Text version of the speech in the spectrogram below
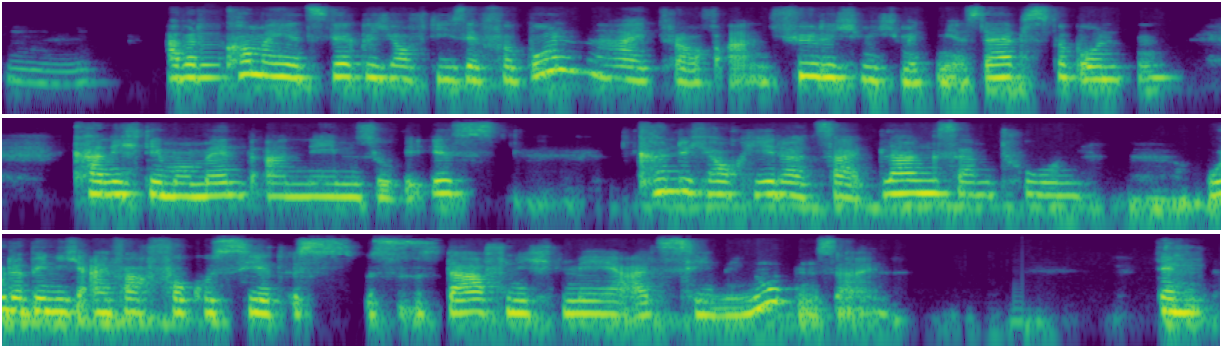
Mhm. Aber da kommen wir jetzt wirklich auf diese Verbundenheit drauf an. Fühle ich mich mit mir selbst verbunden? Kann ich den Moment annehmen, so wie ist? Könnte ich auch jederzeit langsam tun? Oder bin ich einfach fokussiert? Es, es, es darf nicht mehr als zehn Minuten sein. Denn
